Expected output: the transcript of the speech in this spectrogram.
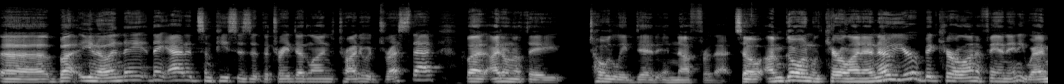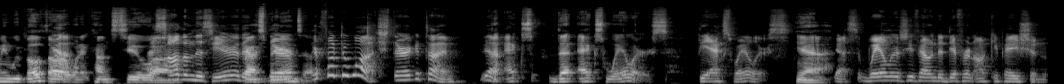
Uh, but you know, and they they added some pieces at the trade deadline to try to address that. But I don't know if they totally did enough for that. So I'm going with Carolina. I know you're a big Carolina fan anyway. I mean, we both are yeah. when it comes to. I uh, saw them this year. They're, they're, they're fun to watch. They're a good time. Yeah. The ex the ex whalers. The ex whalers. Yeah. Yes. Whalers who found a different occupation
